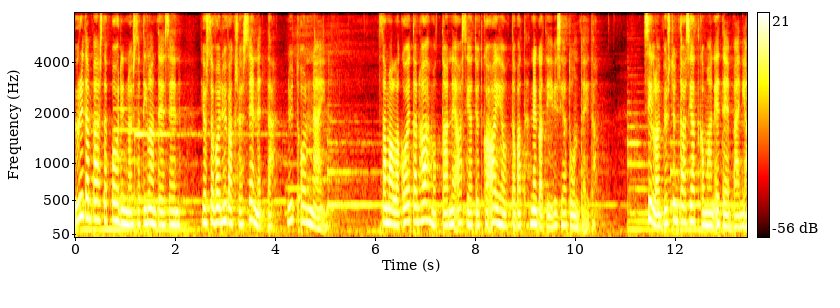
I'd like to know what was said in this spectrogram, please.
Yritän päästä pohdinnoissa tilanteeseen, jossa voin hyväksyä sen, että nyt on näin. Samalla koetan hahmottaa ne asiat, jotka aiheuttavat negatiivisia tunteita. Silloin pystyn taas jatkamaan eteenpäin ja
